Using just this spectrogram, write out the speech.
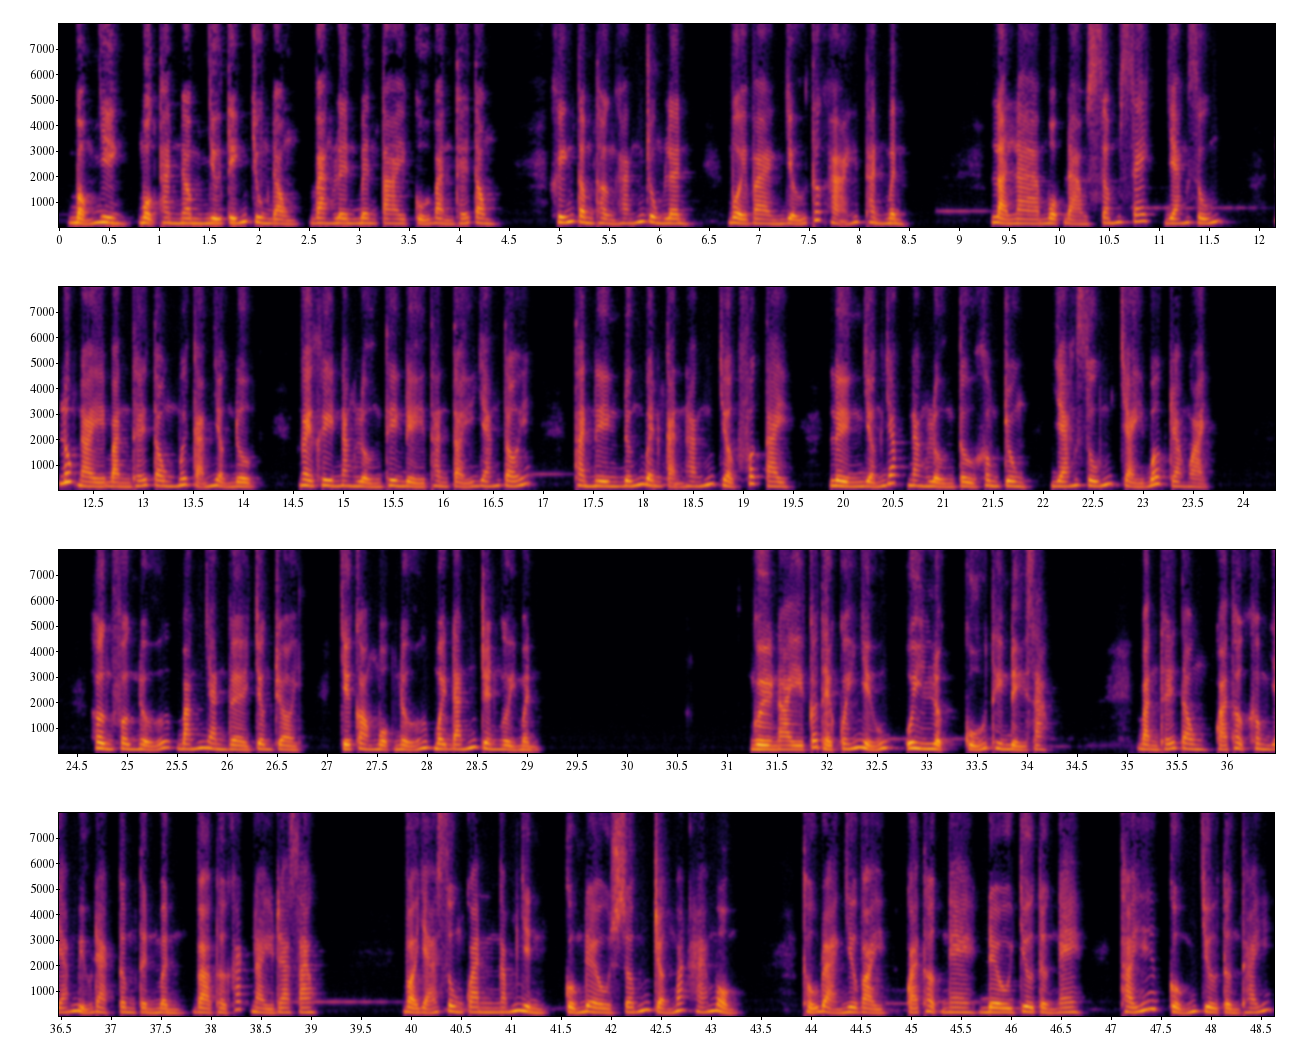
Bỗng nhiên, một thanh âm như tiếng chuông đồng vang lên bên tai của Bành Thế Tông, khiến tâm thần hắn rung lên, vội vàng giữ thức hải thanh minh. Lại là một đạo sấm sét giáng xuống. Lúc này Bành Thế Tông mới cảm nhận được, ngay khi năng lượng thiên địa thanh tẩy giáng tới, thanh niên đứng bên cạnh hắn chợt phất tay, liền dẫn dắt năng lượng từ không trung giáng xuống chạy bớt ra ngoài. Hơn phần nửa bắn nhanh về chân trời, chỉ còn một nửa mới đánh trên người mình. Người này có thể quấy nhiễu uy lực của thiên địa sao? Bành Thế Tông quả thật không dám biểu đạt tâm tình mình vào thời khắc này ra sao. Võ giả xung quanh ngắm nhìn cũng đều sớm trận mắt há mồm. Thủ đoạn như vậy quả thật nghe đều chưa từng nghe, thấy cũng chưa từng thấy.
